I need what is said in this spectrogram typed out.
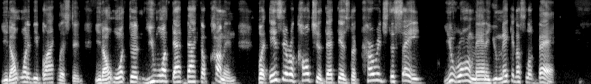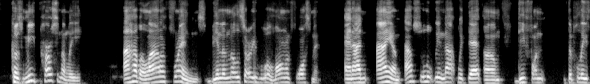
You don't want to be blacklisted. You don't want the you want that backup coming. But is there a culture that there's the courage to say you're wrong man and you're making us look bad because me personally i have a lot of friends being in the military who are law enforcement and I I am absolutely not with that um, defund the police.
